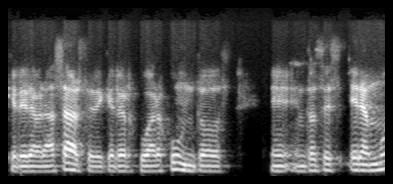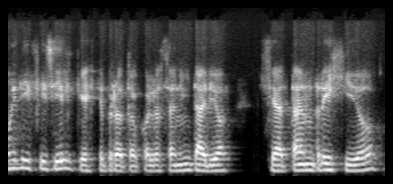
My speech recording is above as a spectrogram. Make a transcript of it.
querer abrazarse, de querer jugar juntos. Eh, entonces era muy difícil que este protocolo sanitario sea tan rígido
